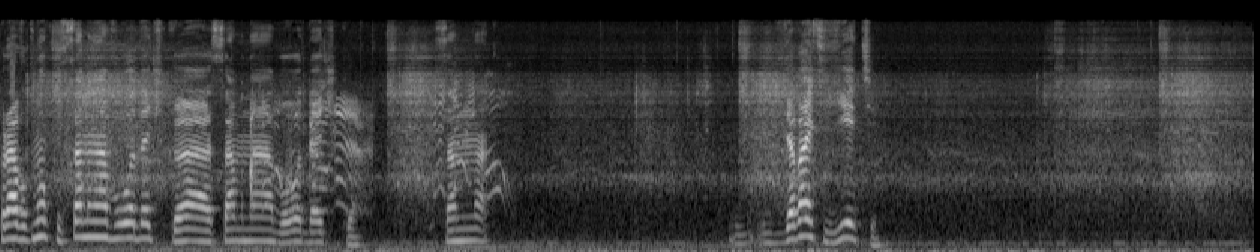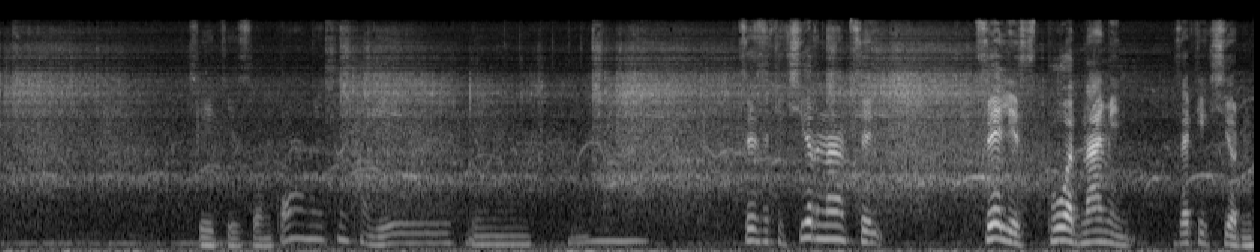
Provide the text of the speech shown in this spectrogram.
правую кнопку самонаводочка, самонаводочка. Самона... Давайте, едьте. Сети сон памятник надежды. Цель зафиксирована, цель... Цели под нами зафиксированы.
